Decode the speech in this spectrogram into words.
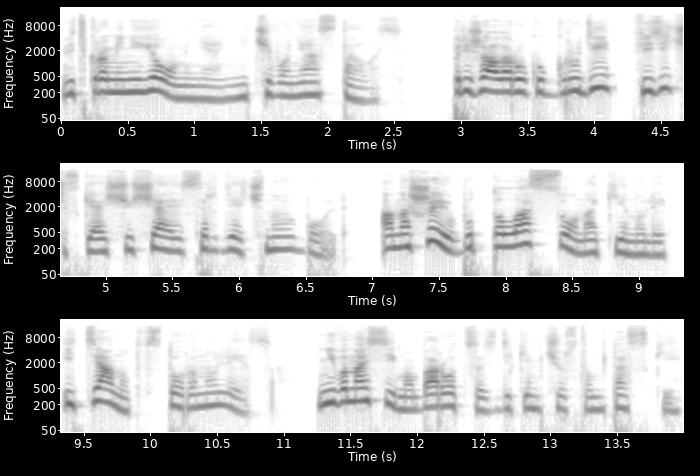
ведь кроме нее у меня ничего не осталось. Прижала руку к груди, физически ощущая сердечную боль. А на шею будто лассо накинули и тянут в сторону леса. Невыносимо бороться с диким чувством тоски.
